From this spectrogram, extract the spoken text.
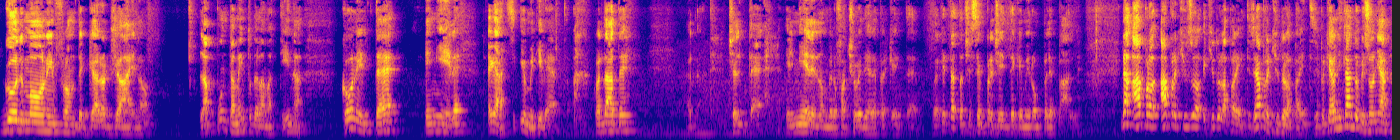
Good morning from the garageino. L'appuntamento della mattina con il tè e miele. Ragazzi, io mi diverto. Guardate, guardate, c'è il tè. Il miele non ve lo faccio vedere perché è interno. Perché tanto c'è sempre gente che mi rompe le palle. No, apro, apro e, chiuso, e chiudo la parentesi. Apro e chiudo la parentesi perché ogni tanto bisogna.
